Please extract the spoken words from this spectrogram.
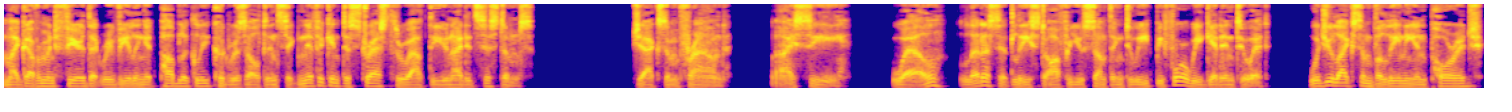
My government feared that revealing it publicly could result in significant distress throughout the United Systems. Jackson frowned. I see. Well, let us at least offer you something to eat before we get into it. Would you like some Valenian porridge?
